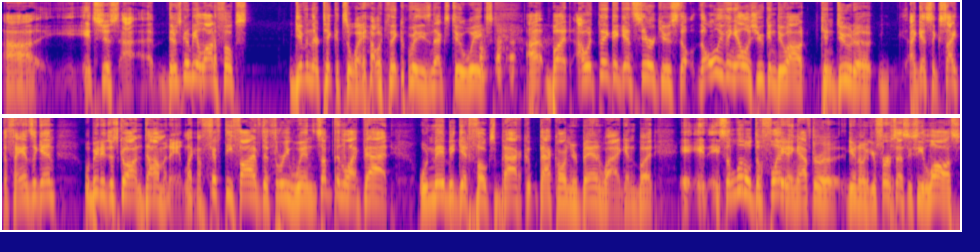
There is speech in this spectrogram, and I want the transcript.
Uh, it's just uh, there's going to be a lot of folks giving their tickets away. I would think over these next two weeks. Uh, but I would think against Syracuse, the, the only thing LSU can do out can do to, I guess, excite the fans again would be to just go out and dominate, like a 55 to three win, something like that would maybe get folks back back on your bandwagon. But it, it, it's a little deflating after you know your first SEC loss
